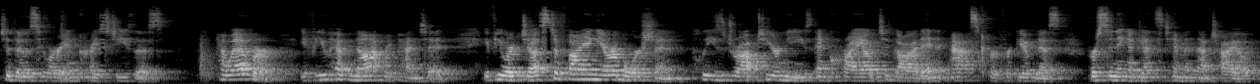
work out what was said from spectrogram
to those who are in Christ Jesus. However, if you have not repented, if you are justifying your abortion, please drop to your knees and cry out to God and ask for forgiveness for sinning against him and that child.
